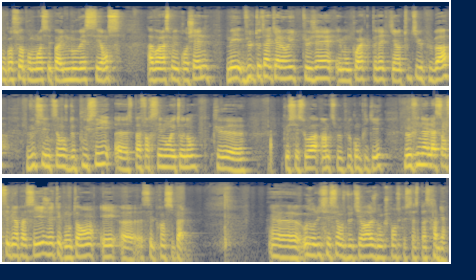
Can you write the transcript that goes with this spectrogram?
Donc en soi, pour moi, c'est pas une mauvaise séance avant la semaine prochaine. Mais vu le total calorique que j'ai et mon poids peut-être qui est un tout petit peu plus bas, vu que c'est une séance de poussée, euh, c'est pas forcément étonnant que que ce soit un petit peu plus compliqué. Mais au final, la séance s'est bien passée, j'étais content et c'est le principal. Euh, Aujourd'hui, c'est séance de tirage, donc je pense que ça se passera bien.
